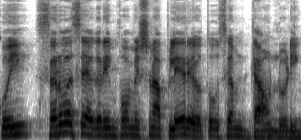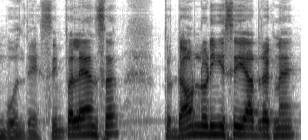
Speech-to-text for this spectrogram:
कोई सर्वर से अगर इंफॉर्मेशन आप ले रहे हो तो उसे हम डाउनलोडिंग बोलते हैं। सिंपल है आंसर तो डाउनलोडिंग इसे याद रखना है।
